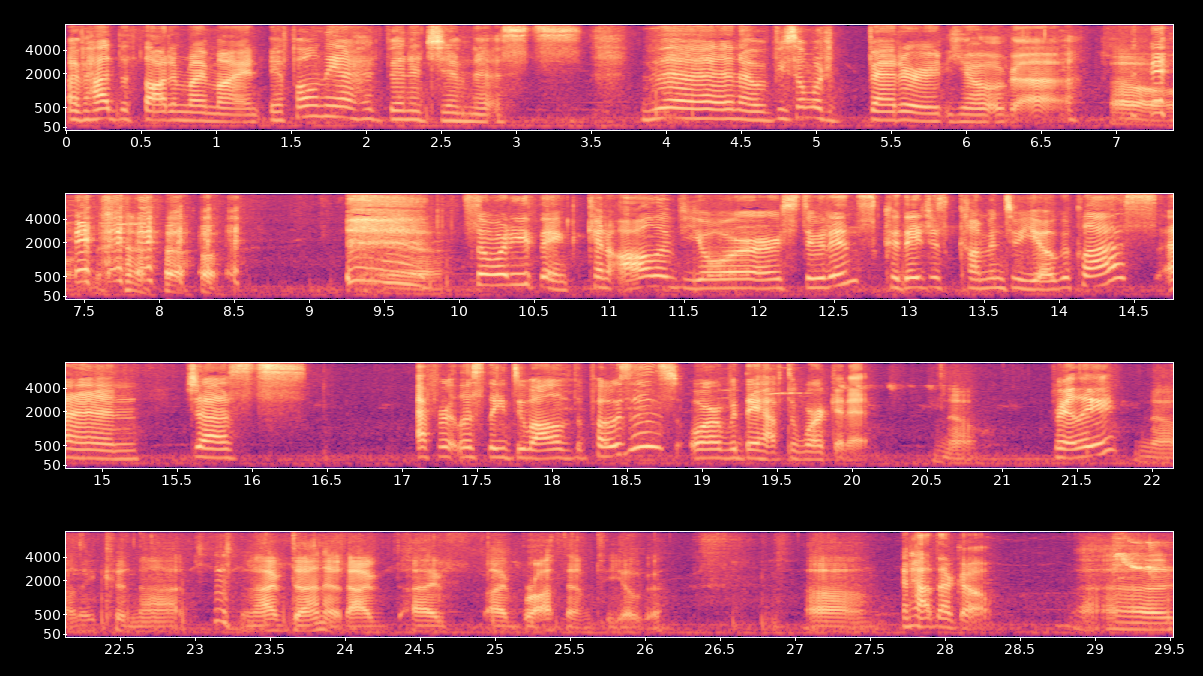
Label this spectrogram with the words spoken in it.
I've had the thought in my mind if only I had been a gymnast, then I would be so much better at yoga. Oh, yeah. So what do you think? Can all of your students could they just come into a yoga class and just effortlessly do all of the poses or would they have to work at it? No, Really? no, they could not. and I've done it. I've I've I've brought them to yoga. Um, And how'd that go? uh,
